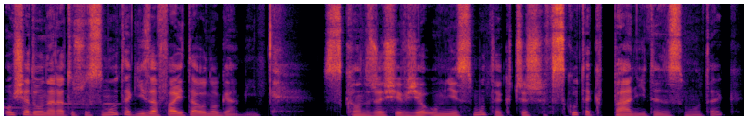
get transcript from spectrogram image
Usiadł na ratuszu smutek i zafajtał nogami. Skądże się wziął u mnie smutek? Czyż wskutek pani ten smutek?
